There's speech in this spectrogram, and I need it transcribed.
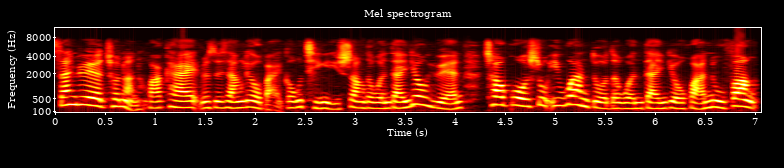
三月春暖花开，瑞穗乡六百公顷以上的文旦幼园，超过数一万朵的文旦柚花怒放，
